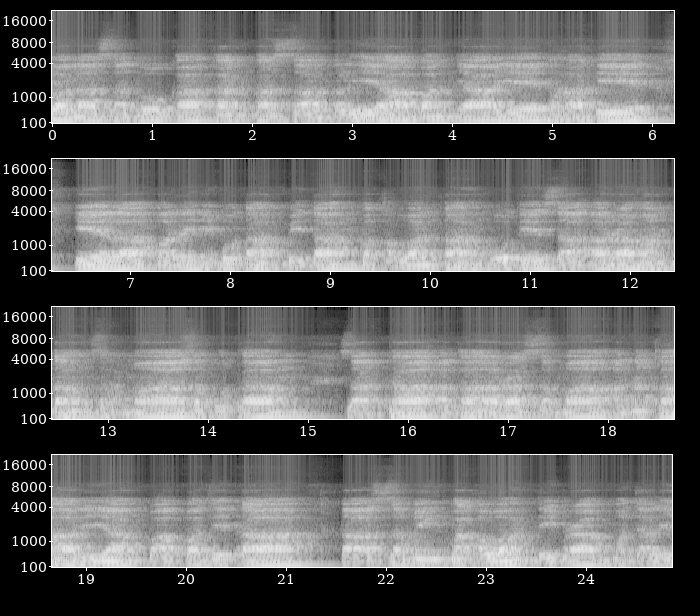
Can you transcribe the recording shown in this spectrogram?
วลัสสะทุกขคันทัสสะตริยาปัญญาเยธาติเกลาปรินิพุตังปิตังภควันตังอุทิสะอรหันตังสัมมาสัมพุทธังสัทธาอาคารัสมมาอนาคาริยังปะปะชิตาตัสมิงภควันติพระมจริ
